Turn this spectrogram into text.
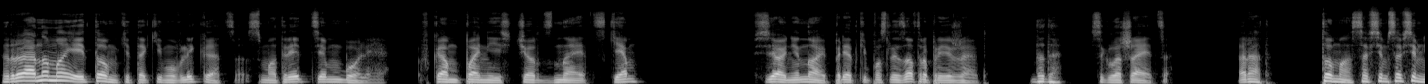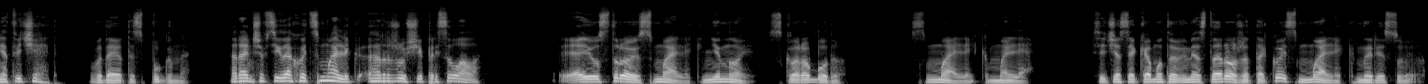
Рано моей Томке таким увлекаться, смотреть тем более. В компании с черт знает с кем. Все, не ной, предки послезавтра приезжают. Да-да, соглашается. Рад, «Тома совсем-совсем не отвечает», — выдает испуганно. «Раньше всегда хоть смайлик ржущий присылала». «Я и устрою смайлик, не ной, скоро буду». «Смайлик, мля. Сейчас я кому-то вместо рожи такой смайлик нарисую.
